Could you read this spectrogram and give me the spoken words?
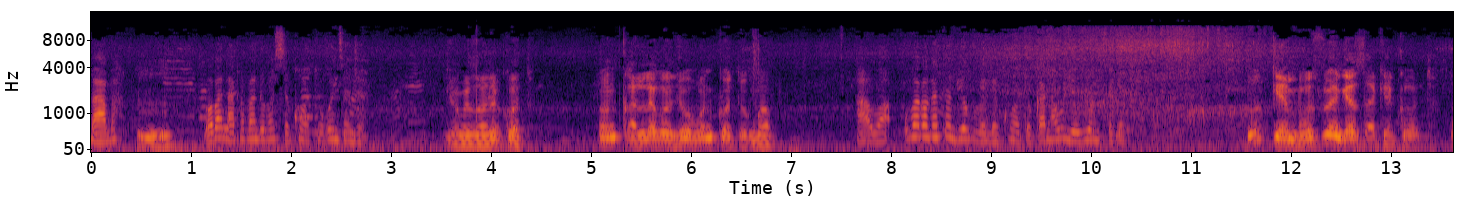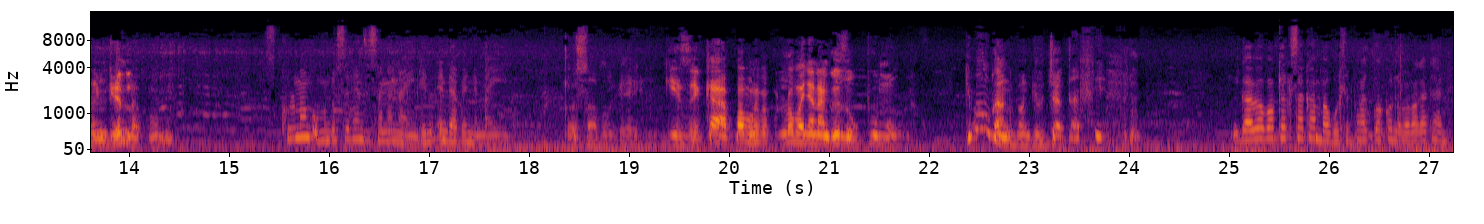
baba mhm. ngoba lapha abantu basekhotho kwenze njani ngiyokwezona ekhodo ongiqaluleko nje ubona ikhodo kumapha awa ubaba kathanda uyokuvela ekhodo kana uye kuyomsebenza ugembe usuke ngezakhe ekhodo angingeni lapho mi sikhuluma ngomuntu osebenzisana naye endabeni emayini osabuke ngize kapa lobanyana ngizokuphumula ngiba ungangiba ngilitshadahlini ngabe koke kusakuhamba kuhle phakathi kwakho nobaba kathanda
